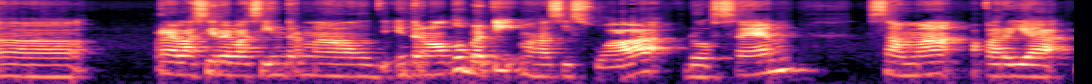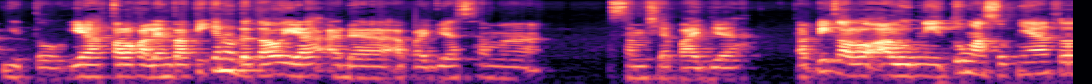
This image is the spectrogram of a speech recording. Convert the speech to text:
uh, relasi-relasi internal. Internal tuh berarti mahasiswa dosen sama pekarya gitu. Ya kalau kalian tadi kan udah tahu ya ada apa aja sama sama siapa aja tapi kalau alumni itu masuknya ke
